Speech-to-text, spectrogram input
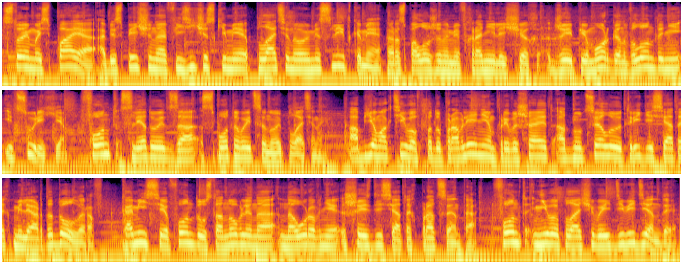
Стоимость пая обеспечена физическими платиновыми слитками, расположенными в хранилищах JP Morgan в Лондоне и Цюрихе. Фонд следует за спотовой ценой платины. Объем активов под управлением превышает 1,3 миллиарда долларов. Комиссия фонда установлена на уровне 0,6%. Фонд не выплачивает дивиденды дивиденды.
